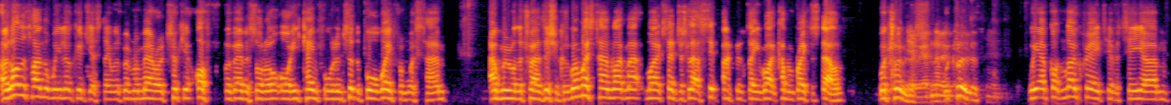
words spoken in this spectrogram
a lot of the time that we looked good yesterday was when Romero took it off of Emerson or, or he came forward and took the ball away from West Ham and we were on the transition. Because when West Ham, like Matt, Mike said, just let us sit back and say, right, come and break us down, we're clueless. Yeah, we no we're clueless. Yeah. We have got no creativity. Um,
